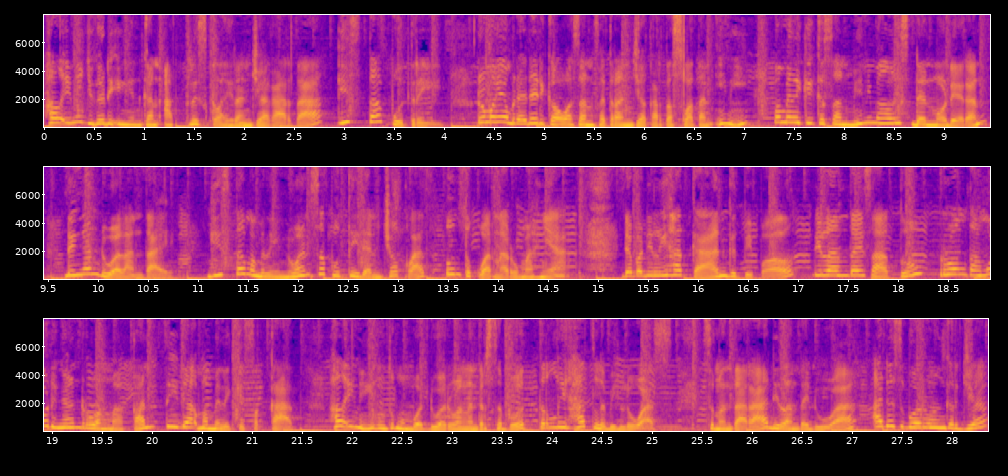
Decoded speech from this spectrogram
Hal ini juga diinginkan aktris kelahiran Jakarta, Gista Putri. Rumah yang berada di kawasan veteran Jakarta Selatan ini memiliki kesan minimalis dan modern dengan dua lantai. Gista memilih nuansa putih dan coklat untuk warna rumahnya. Dapat dilihat kan, good people, di lantai satu, ruang tamu dengan ruang makan tidak memiliki sekat. Hal ini untuk membuat dua ruangan tersebut terlihat lebih luas. Sementara di lantai dua, ada sebuah ruang kerja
